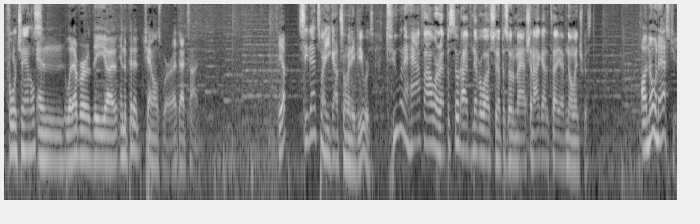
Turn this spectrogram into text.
four channels. and whatever the uh, independent channels were at that time. Yep. See, that's why you got so many viewers. Two and a half hour episode. I've never watched an episode of MASH, and I got to tell you, I have no interest. Oh, no one asked you.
